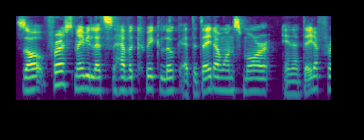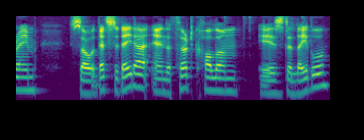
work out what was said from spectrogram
So first, maybe let's have a quick look at the data once more in a data frame. So that's the data and the third column is the label.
